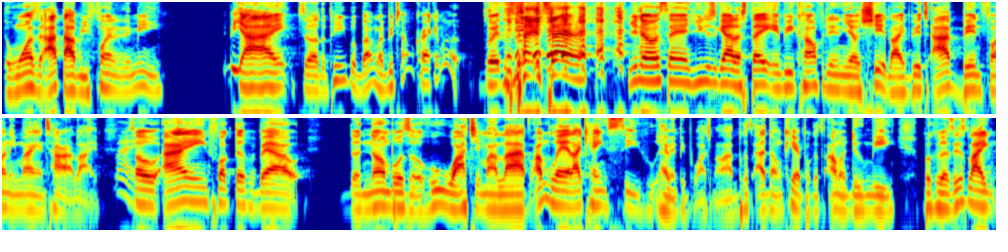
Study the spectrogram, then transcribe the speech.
The ones that I thought would be funny to me, be all right to other people, but I'm like, bitch, I'm cracking up. But at the same time, you know what I'm saying? You just gotta stay and be confident in your shit. Like, bitch, I've been funny my entire life. Right. So I ain't fucked up about the numbers of who watching my live. I'm glad I can't see who having people watch my live because I don't care because I'm gonna do me. Because it's like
